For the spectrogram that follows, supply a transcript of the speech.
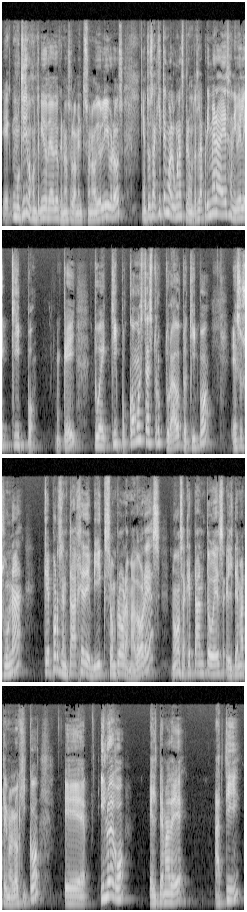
eh, muchísimo contenido de audio que no solamente son audiolibros. Entonces, aquí tengo algunas preguntas. La primera es a nivel equipo, ¿ok? Tu equipo, ¿cómo está estructurado tu equipo? Eso es una. ¿Qué porcentaje de Vic son programadores? ¿No? O sea, ¿qué tanto es el tema tecnológico? Eh, y luego, el tema de a ti,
